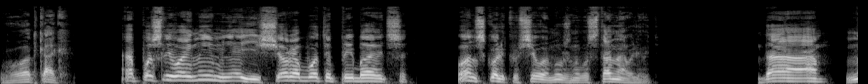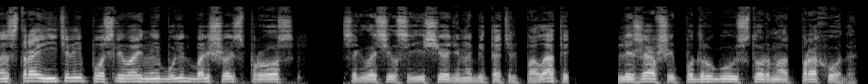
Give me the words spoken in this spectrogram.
Вот как. А после войны мне еще работы прибавится. Вон сколько всего нужно восстанавливать. Да, на строителей после войны будет большой спрос, согласился еще один обитатель палаты, лежавший по другую сторону от прохода.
